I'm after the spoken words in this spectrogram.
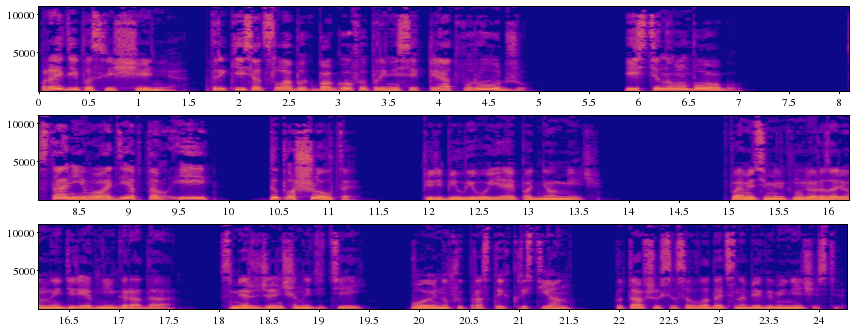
Пройди посвящение. Отрекись от слабых богов и принеси клятву Руджу, истинному богу. Стань его адептом и... Да пошел ты! Перебил его я и поднял меч. В памяти мелькнули разоренные деревни и города, смерть женщин и детей — воинов и простых крестьян, пытавшихся совладать с набегами нечисти.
